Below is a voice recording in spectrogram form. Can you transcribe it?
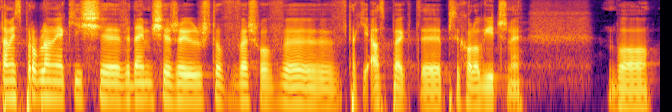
tam jest problem jakiś, e, wydaje mi się, że już to weszło w, w taki aspekt e, psychologiczny, bo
